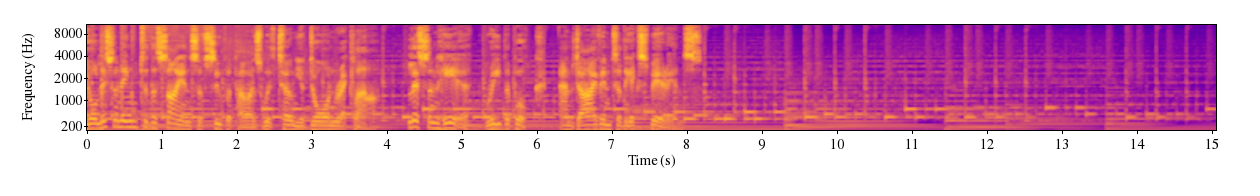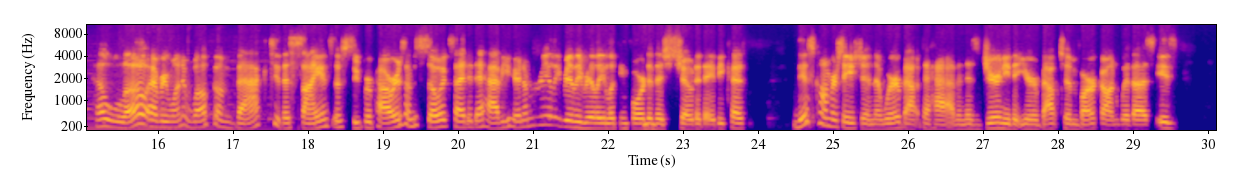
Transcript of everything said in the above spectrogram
You're listening to The Science of Superpowers with Tonya Dawn Recla. Listen here, read the book, and dive into the experience. Hello, everyone, and welcome back to the Science of Superpowers. I'm so excited to have you here, and I'm really, really, really looking forward to this show today because this conversation that we're about to have and this journey that you're about to embark on with us is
